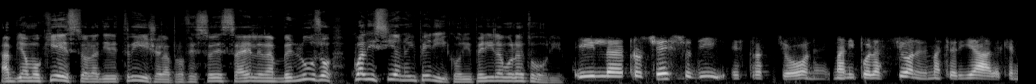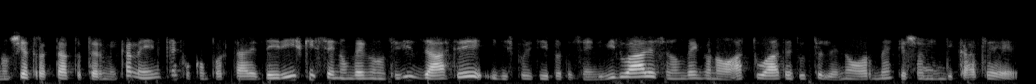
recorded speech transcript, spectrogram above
Abbiamo chiesto alla direttrice, la professoressa Elena Belluso, quali siano i pericoli per i lavoratori. Il processo di estrazione, manipolazione del materiale che non sia trattato termicamente può comportare dei rischi se non vengono utilizzati i dispositivi di protezione individuale, se non vengono attuate tutte le norme che sono indicate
